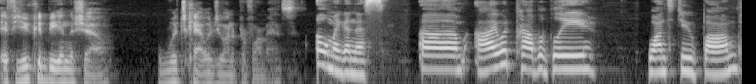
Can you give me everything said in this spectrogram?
if you could be in the show, which cat would you want to perform as? Oh my goodness. Um, I would probably want to do Bomb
